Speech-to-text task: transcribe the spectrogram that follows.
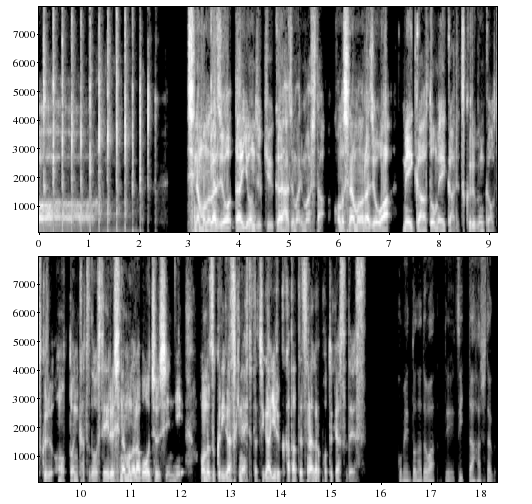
わー。品物ラジオ第49回始まりました。この品物ラジオは、メーカーとメーカーで作る文化を作るをモットーに活動している品物ラボを中心に、ものづくりが好きな人たちがゆるく語ってつながるポッドキャストです。コメントなどは、えー、ツイッターハッシュタグ、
